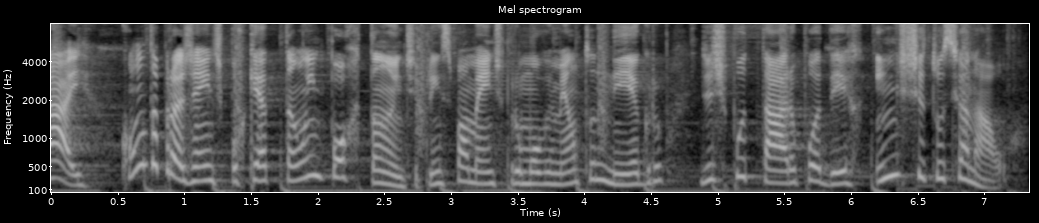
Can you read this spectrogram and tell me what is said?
Tai, Conta pra gente por que é tão importante, principalmente para o movimento negro, disputar o poder institucional.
